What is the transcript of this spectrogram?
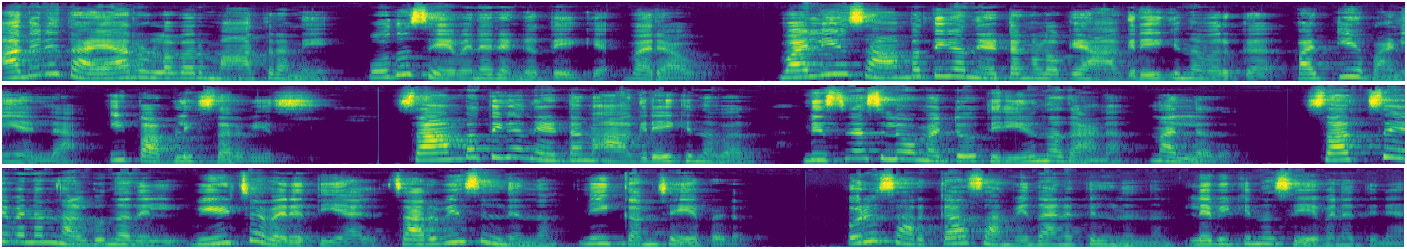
അതിന് തയ്യാറുള്ളവർ മാത്രമേ പൊതുസേവന രംഗത്തേക്ക് വരാവൂ. വലിയ സാമ്പത്തിക നേട്ടങ്ങളൊക്കെ ആഗ്രഹിക്കുന്നവർക്ക് പറ്റിയ പണിയല്ല ഈ പബ്ലിക് സർവീസ്. സാമ്പത്തിക നേട്ടം ആഗ്രഹിക്കുന്നവർ ബിസിനസ്സിലോ മറ്റോ തിരിയുന്നതാണ് നല്ലത്. സത്സേവനം നൽകുന്നതിൽ വീഴ്ച വരുത്തിയാൽ സർവീസിൽ നിന്നും നീക്കം ചെയ്യപ്പെടും. ഒരു സർക്കാർ സംവിധാനത്തിൽ നിന്നും ലഭിക്കുന്ന സേവനത്തിന്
